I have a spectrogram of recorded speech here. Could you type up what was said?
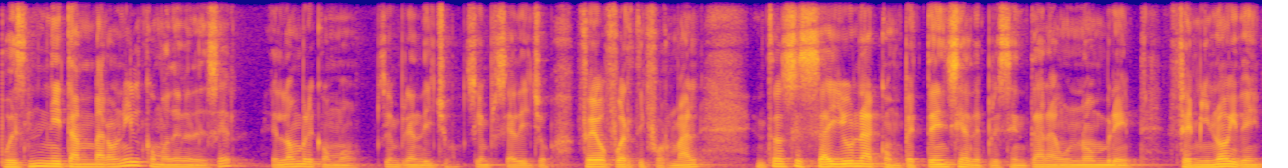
pues ni tan varonil como debe de ser. El hombre, como siempre han dicho, siempre se ha dicho, feo, fuerte y formal. Entonces hay una competencia de presentar a un hombre feminoide,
